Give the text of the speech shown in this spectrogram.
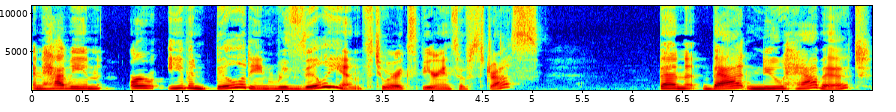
and having or even building resilience to our experience of stress, then that new habit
